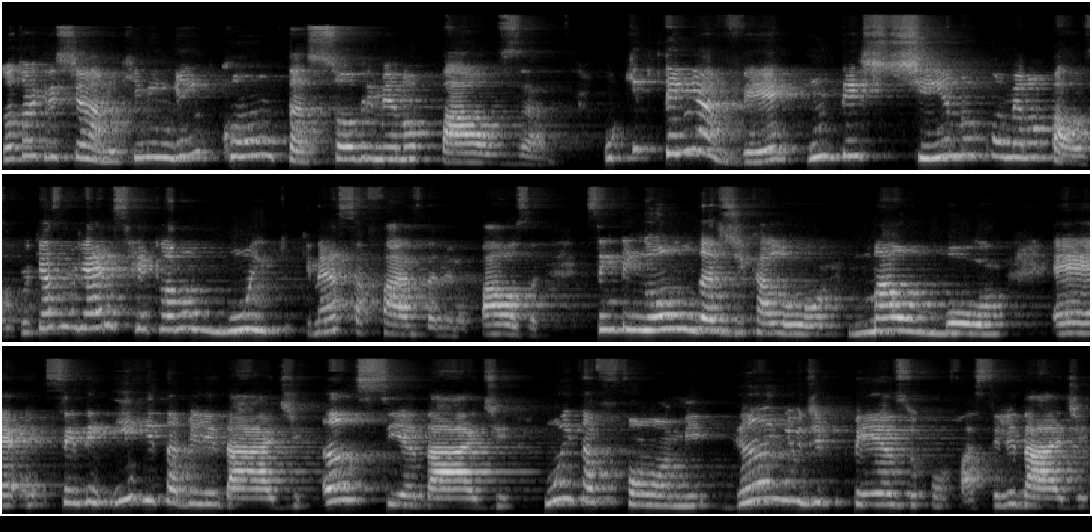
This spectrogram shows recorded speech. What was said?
Doutor Cristiano, que ninguém conta sobre menopausa? O que tem a ver intestino com menopausa? Porque as mulheres reclamam muito que nessa fase da menopausa sentem ondas de calor, mau humor, é, sentem irritabilidade, ansiedade, muita fome, ganho de peso com facilidade,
